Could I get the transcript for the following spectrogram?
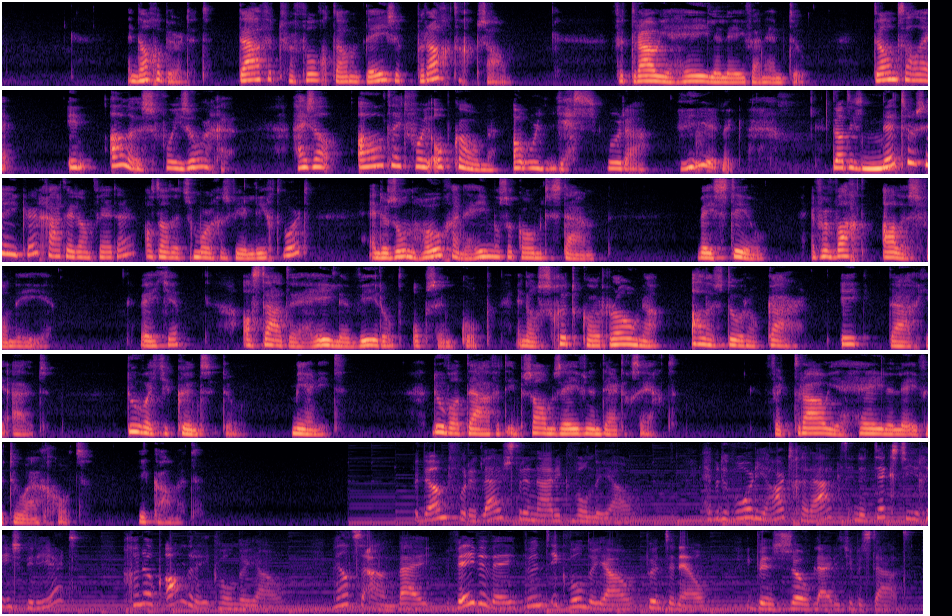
En dan gebeurt het. David vervolgt dan deze prachtige psalm. Vertrouw je hele leven aan Hem toe. Dan zal Hij in alles voor je zorgen. Hij zal altijd voor je opkomen. Oh yes, hoera, heerlijk. Dat is net zo zeker, gaat hij dan verder, als dat het s morgens weer licht wordt en de zon hoog aan de hemel zal komen te staan. Wees stil en verwacht alles van de Heer. Weet je, al staat de hele wereld op zijn kop en al schudt corona alles door elkaar, ik daag je uit. Doe wat je kunt doen, meer niet. Doe wat David in Psalm 37 zegt. Vertrouw je hele leven toe aan God. Je kan het. Bedankt voor het luisteren naar Ik Wonder Jou. Hebben de woorden je hart geraakt en de teksten je geïnspireerd? Gun ook anderen Ik Wonder Jou. Meld ze aan bij www.ikwonderjou.nl. Ik ben zo blij dat je bestaat.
